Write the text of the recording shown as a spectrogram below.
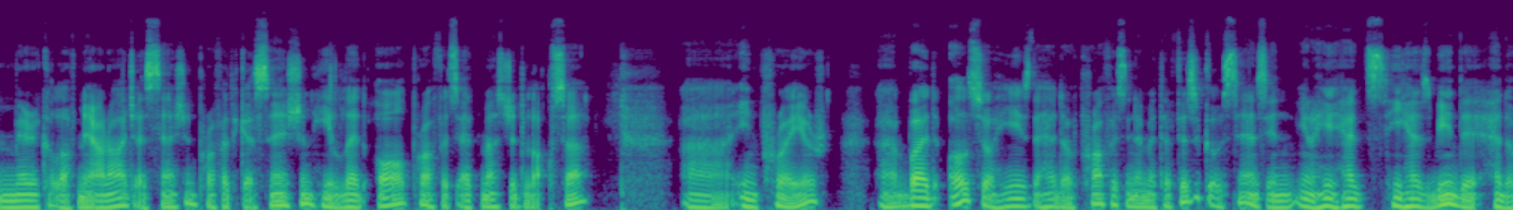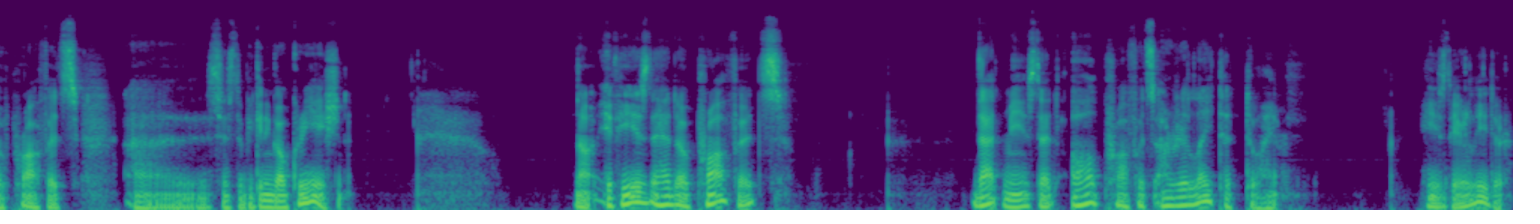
miracle of Mi'raj ascension, prophetic ascension, he led all prophets at Masjid al-Aqsa uh, in prayer. Uh, but also he is the head of prophets in a metaphysical sense. In you know he has he has been the head of prophets uh, since the beginning of creation. Now, if he is the head of prophets, that means that all prophets are related to him. He is their leader.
